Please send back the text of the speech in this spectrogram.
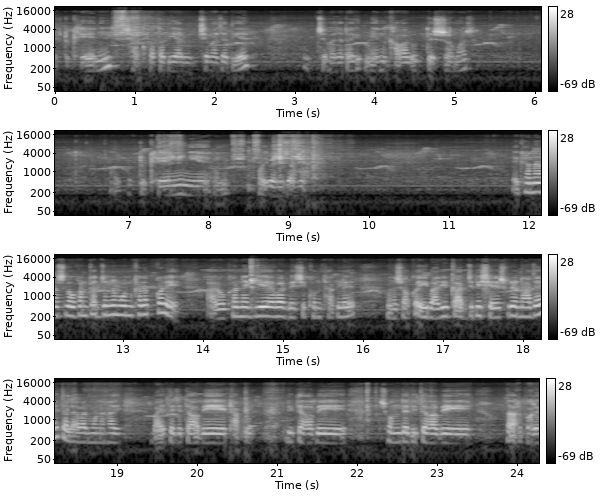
একটু খেয়ে নিই শাক পাতা দিয়ে আর উচ্ছে ভাজা দিয়ে। উচ্ছে ভাজাটাই মেন খাওয়ার উদ্দেশ্য আমার। একটু খেয়ে নিই নিয়ে এখন ওই বাড়ি যাব। এখানে আসলে ওখানকার জন্য মন খারাপ করে, আর ওখানে গিয়ে আবার বেশিক্ষণ থাকলে মানে সকাল এই বাড়ির কাজ যদি সেরে সুরে না যায়, তাহলে আবার মনে হয় বাড়িতে যেতে হবে, ঠাকুর দিতে হবে, সন্ধে দিতে হবে, তারপরে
